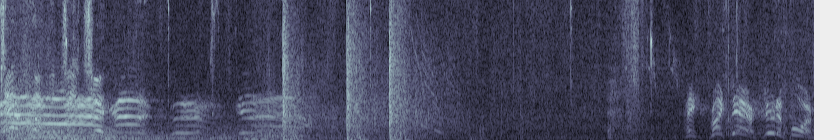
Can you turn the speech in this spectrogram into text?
That fucking teacher! Hey, right there! Uniform!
